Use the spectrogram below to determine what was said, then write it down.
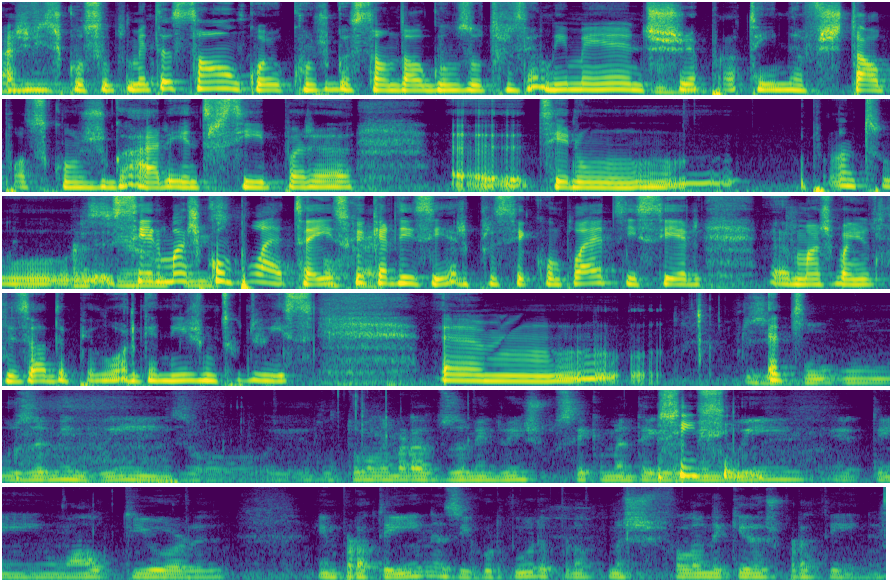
Às vezes com suplementação, com a conjugação de alguns outros alimentos, Uhum. a proteína vegetal pode-se conjugar entre si para eh, ter um. Pronto, ser ser, mais completa, é isso que eu quero dizer, para ser completa e ser eh, mais bem utilizada pelo organismo, tudo isso. Hum, Por exemplo, os amendoins, ou, estou-me a lembrar dos amendoins, porque sei que a manteiga Sim, de sim. amendoim eh, tem um alto teor em proteínas e gordura, pronto, mas falando aqui das proteínas.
